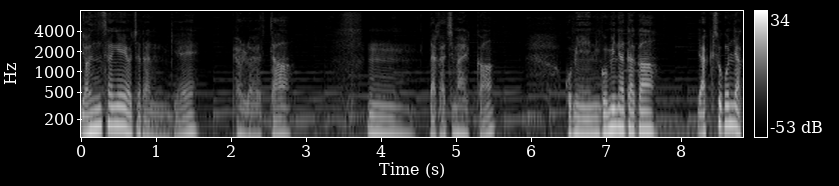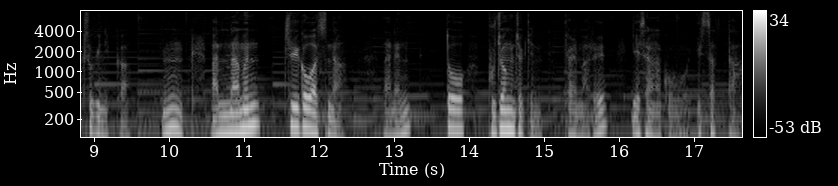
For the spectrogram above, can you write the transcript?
연상의 여자라는 게 별로였다. 음, 나가지 말까? 고민 고민하다가 약속은 약속이니까. 음, 만남은 즐거웠으나 나는 또 부정적인 결말을 예상하고 있었다.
